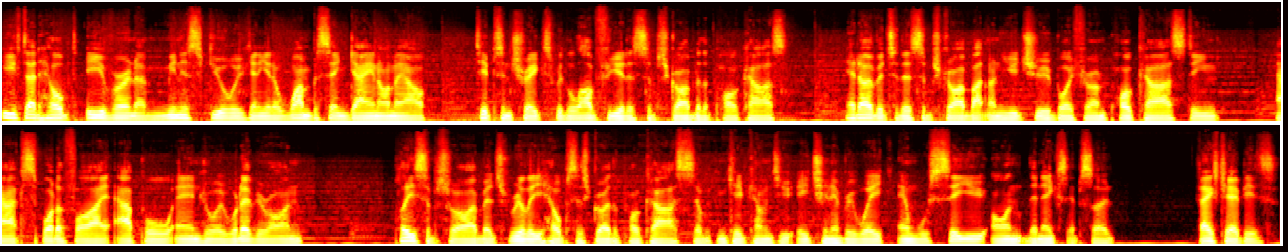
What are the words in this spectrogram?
If that helped, either in a minuscule, you're going to get a 1% gain on our tips and tricks. We'd love for you to subscribe to the podcast. Head over to the subscribe button on YouTube or if you're on podcasting apps, Spotify, Apple, Android, whatever you're on, please subscribe. It really helps us grow the podcast so we can keep coming to you each and every week. And we'll see you on the next episode. Thanks, champions.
